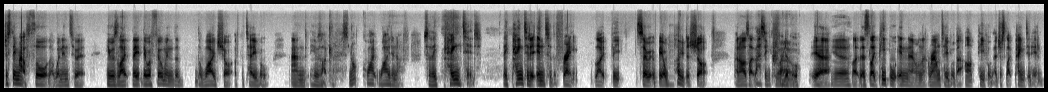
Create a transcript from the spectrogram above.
just the amount of thought that went into it. He was like, they, they were filming the the wide shot of the table, and he was like, it's not quite wide enough. So they painted, they painted it into the frame, like the so it would be a wider shot. And I was like, that's incredible. Yeah. Yeah. Like there's like people in there on that round table that aren't people, they're just like painted in.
